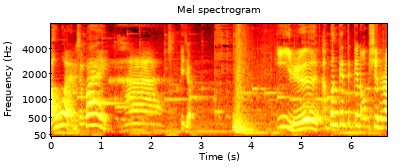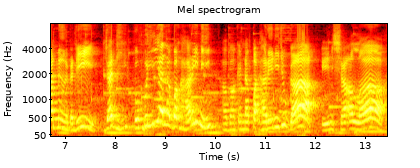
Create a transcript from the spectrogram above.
awal ni sampai. Ha. Eh, jap. Iya, abang kan tekan option runner tadi. Jadi, pembelian abang hari ni, abang akan dapat hari ni juga. InsyaAllah.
